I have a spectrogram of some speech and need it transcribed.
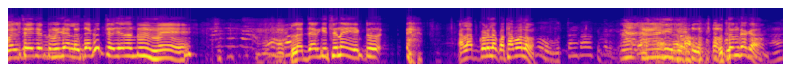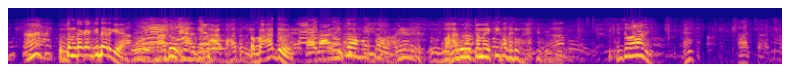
বলছে যে তুমি যা লজ্জা করছ যেন তুমি মেয়ে। লজ্জার কিছু নেই একটু আলাপ করলে কথা বলো। উত্তম কাকা? উত্তম কাকা কিধার গিয়া? বাহাদুর। বাহাদুর উত্তম একই কথা কিন্তু আচ্ছা আচ্ছা।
